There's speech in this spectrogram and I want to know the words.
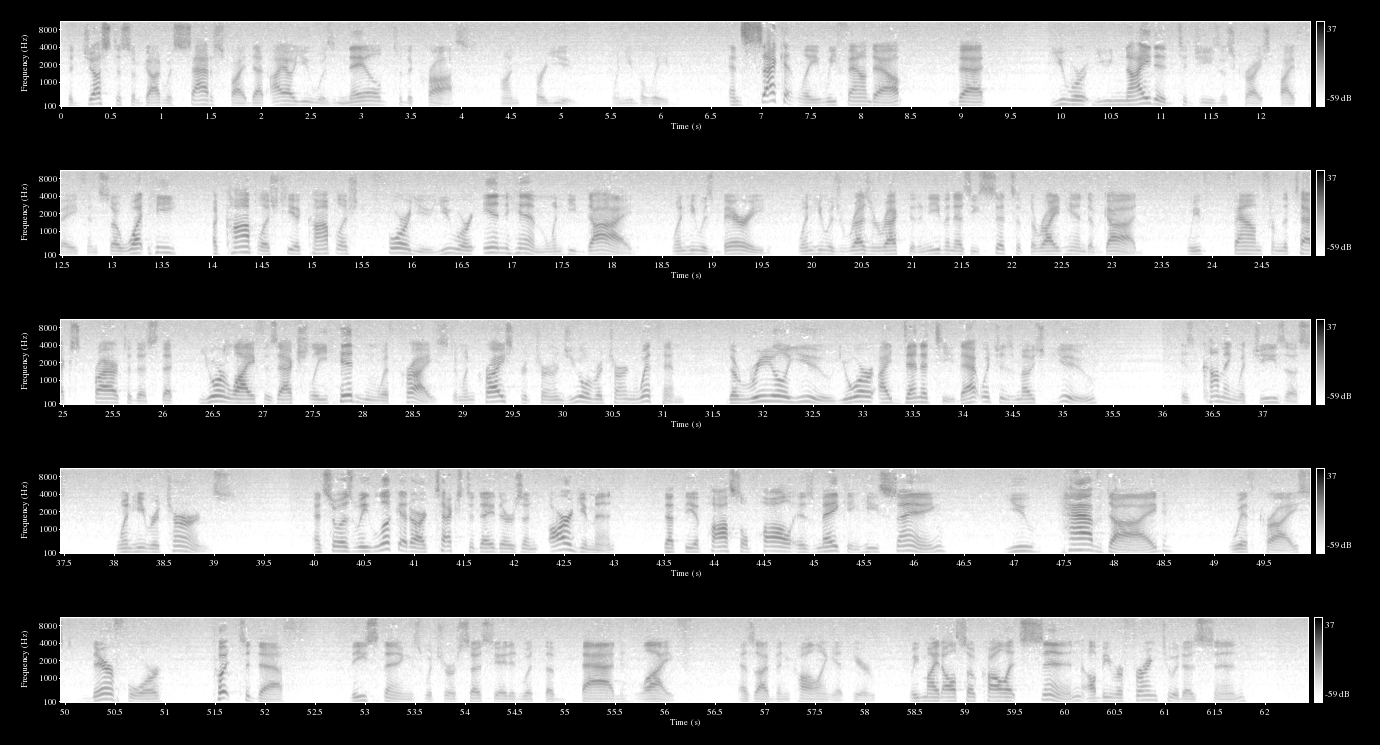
the justice of God was satisfied. That IOU was nailed to the cross on, for you when you believed. And secondly, we found out that you were united to Jesus Christ by faith. And so what he accomplished, he accomplished for you. You were in him when he died, when he was buried, when he was resurrected, and even as he sits at the right hand of God. We've found from the text prior to this that your life is actually hidden with Christ. And when Christ returns, you will return with him. The real you, your identity, that which is most you, is coming with Jesus when he returns. And so as we look at our text today, there's an argument that the Apostle Paul is making. He's saying, You have died with Christ, therefore put to death these things which are associated with the bad life, as I've been calling it here. We might also call it sin. I'll be referring to it as sin.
